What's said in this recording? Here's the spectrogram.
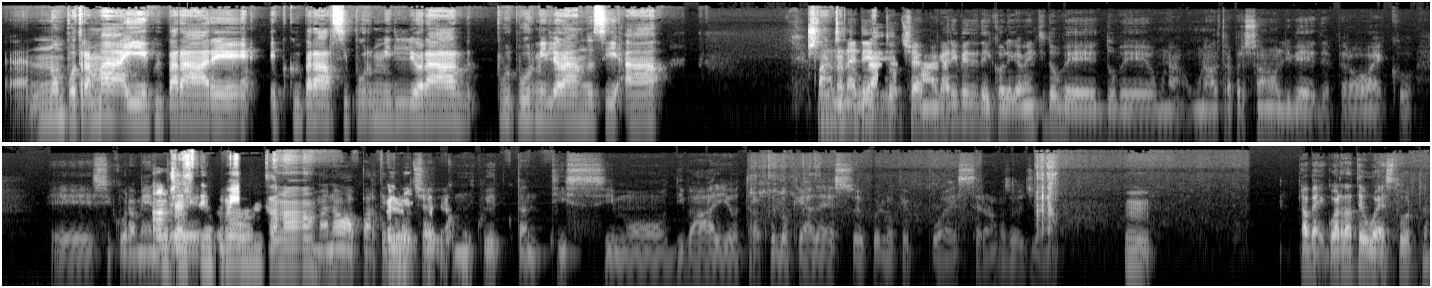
eh, non potrà mai equiparare, equipararsi pur, migliorar, pur, pur migliorandosi a Ma non è detto, cioè magari vede dei collegamenti dove, dove una- un'altra persona non li vede, però ecco, E sicuramente... Non c'è il sentimento, no? Ma no, a parte Quello che c'è vogliamo. comunque tantissimo divario tra quello che è adesso e quello che può essere, una cosa del genere. Mm. Vabbè, guardate Westworld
